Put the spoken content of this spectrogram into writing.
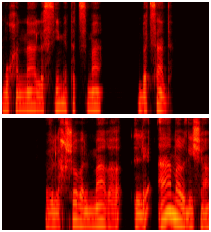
מוכנה לשים את עצמה בצד, ולחשוב על מה לאה מרגישה,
